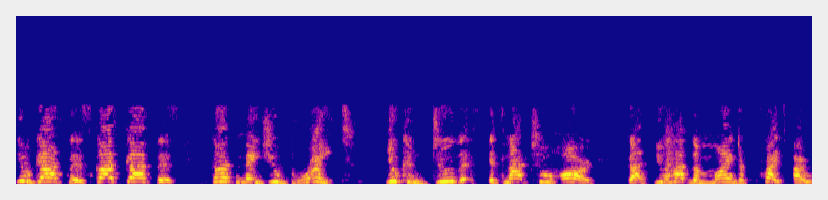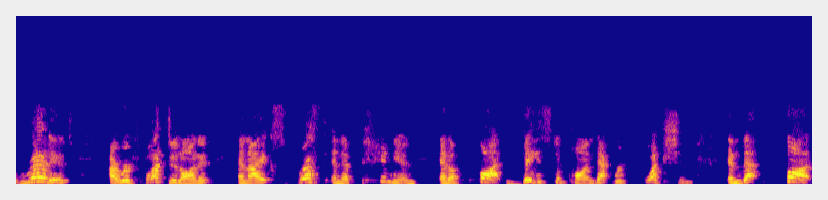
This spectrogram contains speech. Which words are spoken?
you got this. God got this. God made you bright. You can do this. It's not too hard. God, you have the mind of Christ. I read it, I reflected on it, and I expressed an opinion and a thought based upon that reflection. And that thought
